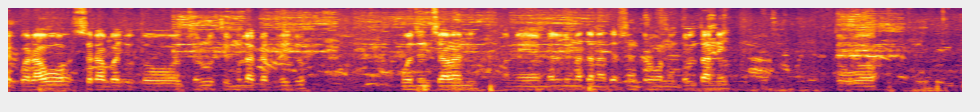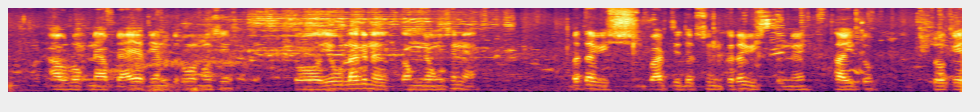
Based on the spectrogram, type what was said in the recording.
એકવાર આવો સરા બાજુ તો જરૂરથી મુલાકાત લેજો ભોજનશાળાની અને મેલની માતાના દર્શન કરવાનું ભૂલતા નહીં. તો આ લોકને આપણે આયા ધ્યાન કરવાનું છે. તો એવું લાગે ને તમને હું છે ને બતાવીશ, બહારથી દર્શન કરાવીશ તમને થાય તો. જો કે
